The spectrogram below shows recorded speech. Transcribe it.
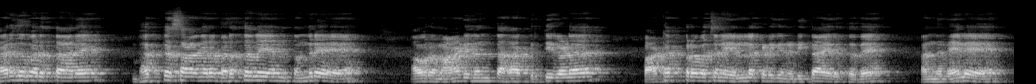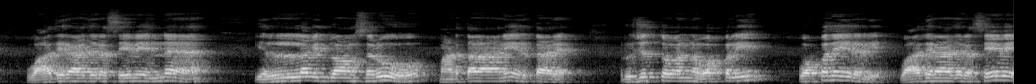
ಹರಿದು ಬರುತ್ತಾರೆ. ಭಕ್ತ ಸಾಗರ ಬರ್ತದೆ ಅಂತಂದರೆ ಅವರು ಮಾಡಿದಂತಹ ಕೃತಿಗಳ ಪಾಠ ಪ್ರವಚನ ಎಲ್ಲ ಕಡೆಗೆ ನಡೀತಾ ಇರ್ತದೆ ಅಂದ ಮೇಲೆ ವಾದಿರಾಜರ ಸೇವೆಯನ್ನು ಎಲ್ಲ ವಿದ್ವಾಂಸರು ಮಾಡ್ತಾನೇ ಇರ್ತಾರೆ. ರುಜುತ್ವವನ್ನು ಒಪ್ಪಲಿ, ಒಪ್ಪದೇ ಇರಲಿ. ವಾದಿರಾಜರ ಸೇವೆ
